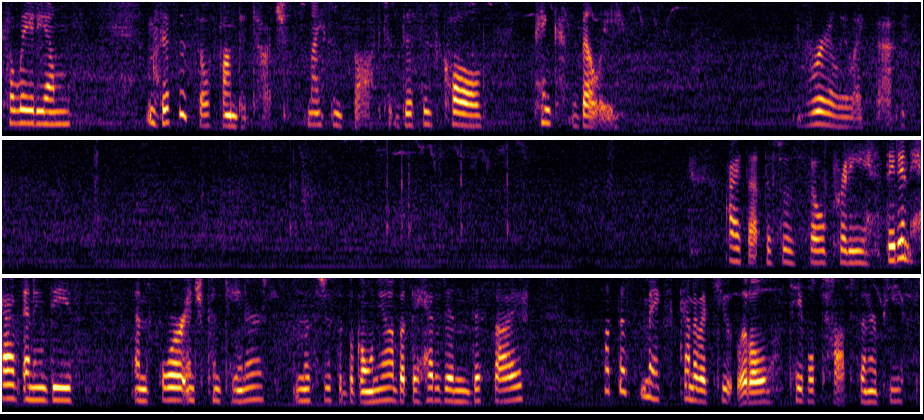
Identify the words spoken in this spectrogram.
caladiums. This is so fun to touch. It's nice and soft. This is called pink belly. Really like that. I thought this was so pretty. They didn't have any of these in four inch containers and this is just a begonia but they had it in this size but this makes kind of a cute little tabletop centerpiece.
